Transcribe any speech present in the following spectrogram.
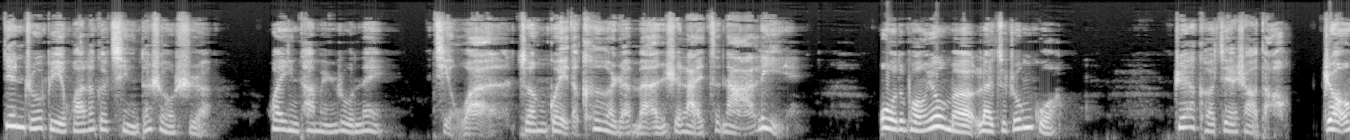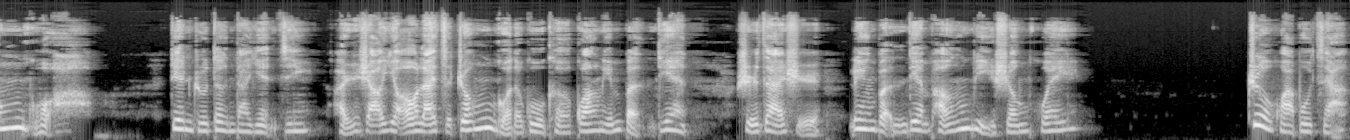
店主比划了个请的手势。欢迎他们入内。请问尊贵的客人们是来自哪里？我的朋友们来自中国。杰克介绍道：“中国。”店主瞪大眼睛。很少有来自中国的顾客光临本店，实在是令本店蓬荜生辉。这话不假，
